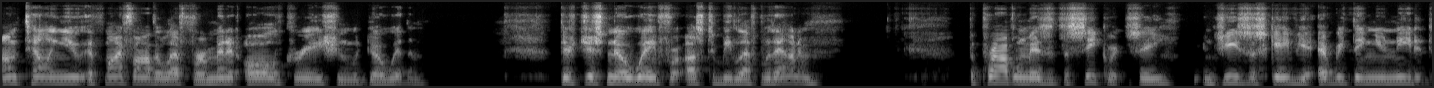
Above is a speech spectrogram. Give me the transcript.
I'm telling you, if my Father left for a minute, all of creation would go with him. There's just no way for us to be left without him. The problem is it's a secret, see? And Jesus gave you everything you needed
